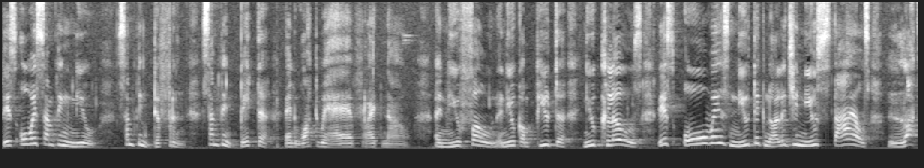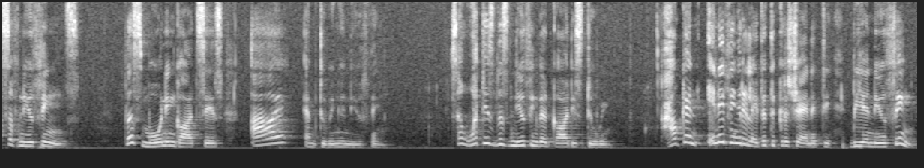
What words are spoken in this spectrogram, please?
There's always something new, something different, something better than what we have right now. A new phone, a new computer, new clothes. There's always new technology, new styles, lots of new things. This morning, God says, I am doing a new thing. So, what is this new thing that God is doing? How can anything related to Christianity be a new thing?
